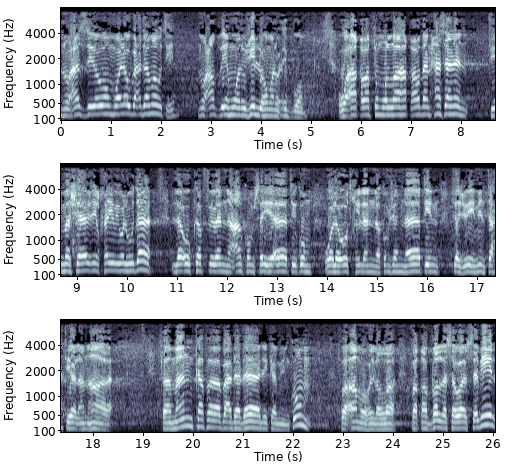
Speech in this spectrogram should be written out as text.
نعزرهم ولو بعد موتهم نعظمهم ونجلهم ونحبهم. وأقرضتم الله قرضا حسنا في مشاريع الخير والهدى لأكفرن عنكم سيئاتكم ولأدخلنكم جنات تجري من تحتها الأنهار. فمن كفر بعد ذلك منكم فأمره إلى الله فقد ضل سواء السبيل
